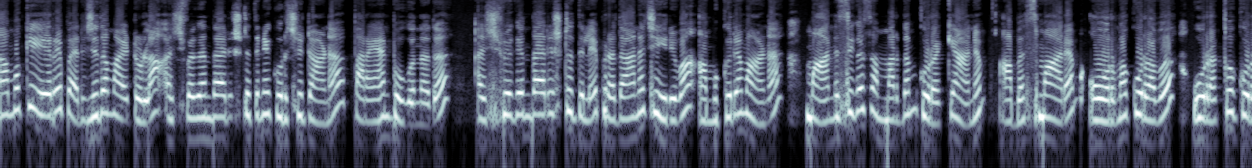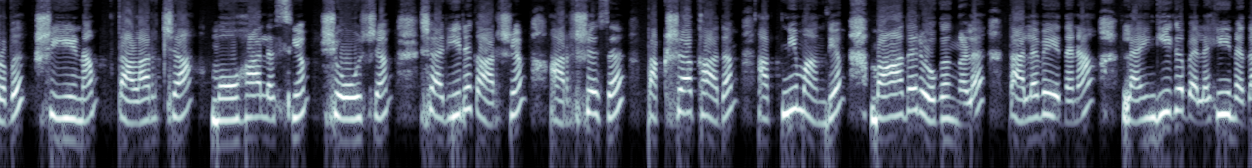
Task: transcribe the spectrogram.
നമുക്ക് ഏറെ പരിചിതമായിട്ടുള്ള അശ്വഗന്ധാരിഷ്ടത്തിനെ കുറിച്ചിട്ടാണ് പറയാൻ പോകുന്നത്. അശ്വഗന്ധാരിഷ്ടത്തിലെ പ്രധാന ചേരുവ അമുക്കുരമാണ്. മാനസിക സമ്മർദ്ദം കുറയ്ക്കാനും അപസ്മാരം ഓർമ്മക്കുറവ് ഉറക്കക്കുറവ് ക്ഷീണം തളർച്ച മോഹാലസ്യം ശോഷം ശരീരകാർഷ്യം അർഷസ് പക്ഷാഘാതം അഗ്നിമാന്ദ്യം വാതരോഗങ്ങൾ തലവേദന ലൈംഗിക ബലഹീനത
